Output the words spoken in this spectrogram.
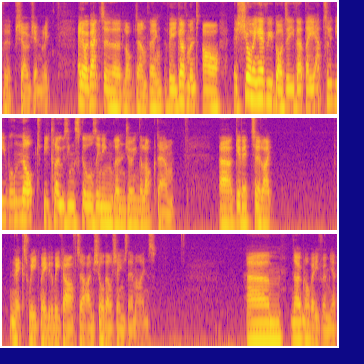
the show generally. Anyway, back to the lockdown thing. The government are assuring everybody that they absolutely will not be closing schools in England during the lockdown. Uh, give it to like next week, maybe the week after. I'm sure they'll change their minds. Um, no, not ready for him yet.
